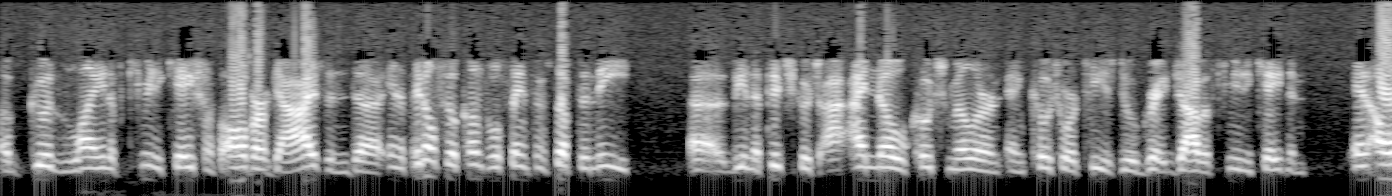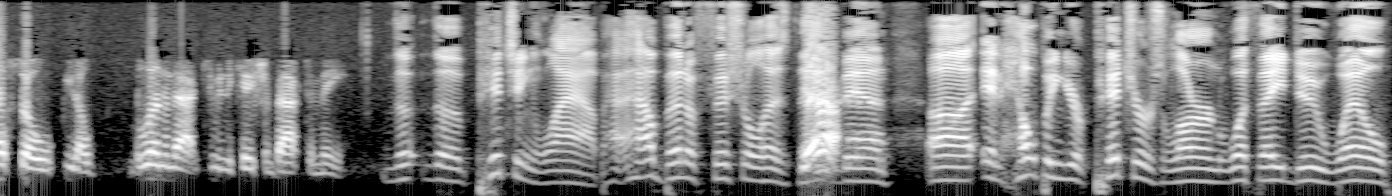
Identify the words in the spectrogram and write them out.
a good line of communication with all of our guys, and uh, and if they don't feel comfortable saying some stuff to me, uh, being the pitching coach, I, I know Coach Miller and, and Coach Ortiz do a great job of communicating and and also you know blending that communication back to me. The the pitching lab, how beneficial has that Yeah. been uh, in helping your pitchers learn what they do well?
